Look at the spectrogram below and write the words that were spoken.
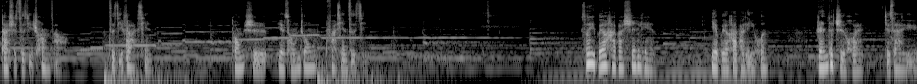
他是自己创造，自己发现，同时也从中发现自己。所以不要害怕失恋，也不要害怕离婚。人的智慧就在于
